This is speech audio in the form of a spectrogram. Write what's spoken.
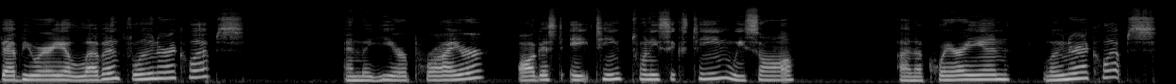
February 11th lunar eclipse, and the year prior, August 18th, 2016, we saw an Aquarian lunar eclipse.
